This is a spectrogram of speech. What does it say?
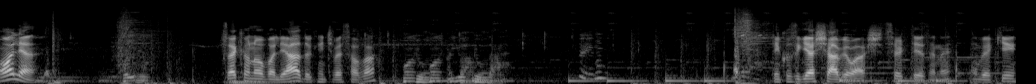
Olha! Será que é o novo aliado que a gente vai salvar? Tem que conseguir a chave, eu acho. Certeza, né? Vamos ver aqui.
